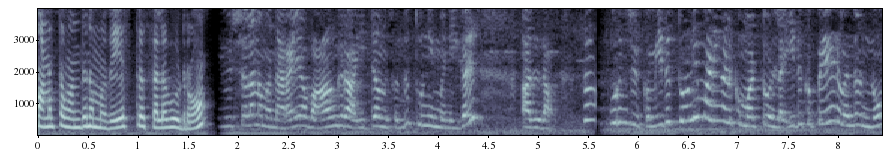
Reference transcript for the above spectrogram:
பணத்தை வந்து நம்ம வேஸ்ட்டை செலவிடுறோம். யூஸ்வலாக நம்ம நிறைய வாங்குற ஐட்டம்ஸ் வந்து துணிமணிகள் அதுதான். ஸோ புரிஞ்சிருக்கும் இது துணிமணிகளுக்கு மட்டும் இல்லை இதுக்கு பேர் வந்து நோ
